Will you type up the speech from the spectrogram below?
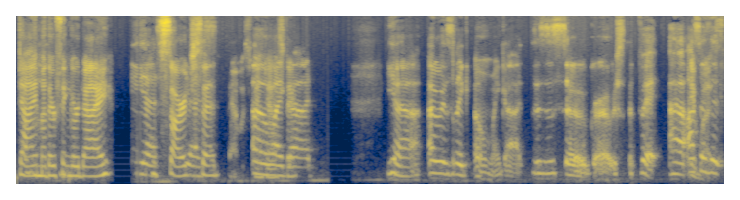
"Die, mother finger, die." yes, Sarge yes. said that was Oh my god. Yeah, I was like, oh my god, this is so gross. But uh, also the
